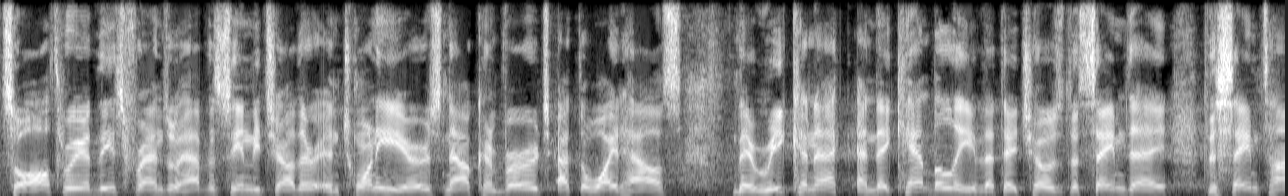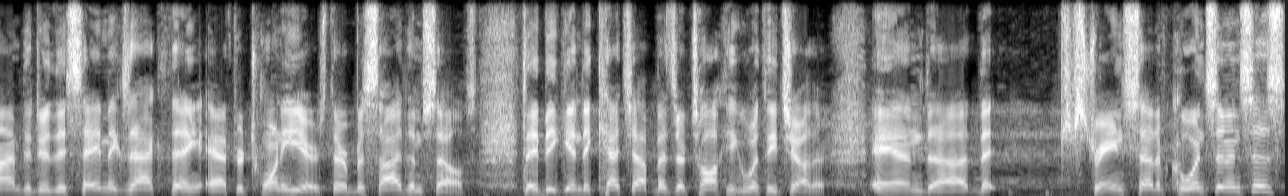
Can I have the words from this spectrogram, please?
So all three of these friends who haven't seen each other in 20 years now converge at the White House. They reconnect and they can't believe that they chose the same day, the same time to do the same exact thing after 20 years. They're beside themselves. They begin to catch up as they're talking with each other. And uh, that strange set of coincidences,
